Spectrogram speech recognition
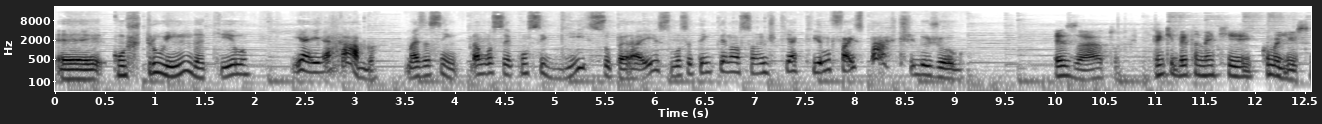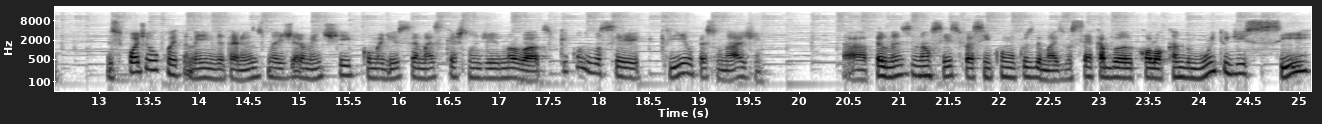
é, construindo aquilo e aí acaba. Mas assim, para você conseguir superar isso, você tem que ter noção de que aquilo faz parte do jogo. Exato. Tem que ver também que, como eu disse, isso pode ocorrer também em veteranos, mas geralmente, como eu disse, é mais questão de novatos. Porque quando você cria o personagem, ah, pelo menos não sei se foi assim com, com, os demais, você acaba colocando muito de si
